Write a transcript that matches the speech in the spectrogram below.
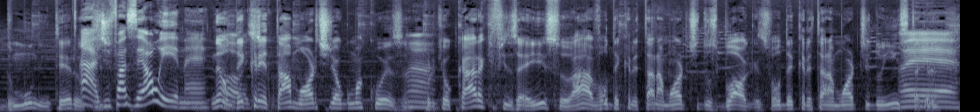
do mundo inteiro. Ah, de fazer auê, né? Não, Lógico. decretar a morte de alguma coisa. Ah. Porque o cara que fizer isso, ah, vou decretar a morte dos blogs, vou decretar a morte do Instagram, É.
